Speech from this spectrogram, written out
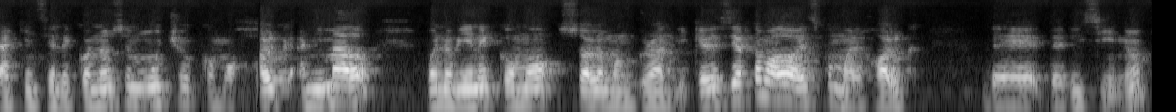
a quien se le conoce mucho como Hulk animado, bueno, viene como Solomon Grundy, que de cierto modo es como el Hulk de, de DC, ¿no?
